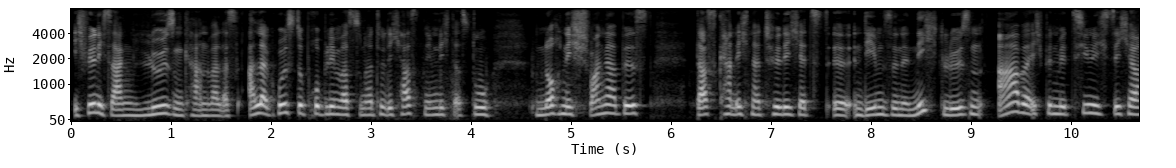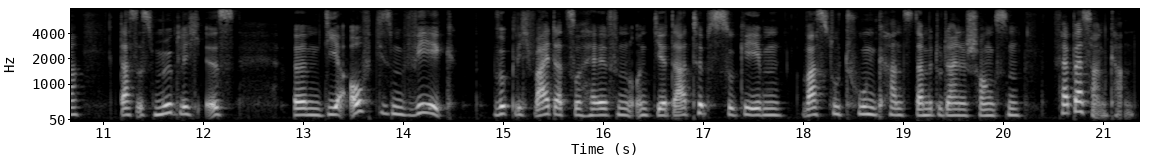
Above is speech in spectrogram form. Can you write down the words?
ich will nicht sagen lösen kann, weil das allergrößte Problem, was du natürlich hast, nämlich, dass du noch nicht schwanger bist, das kann ich natürlich jetzt äh, in dem Sinne nicht lösen, aber ich bin mir ziemlich sicher, dass es möglich ist, ähm, dir auf diesem Weg wirklich weiterzuhelfen und dir da Tipps zu geben, was du tun kannst, damit du deine Chancen verbessern kannst.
